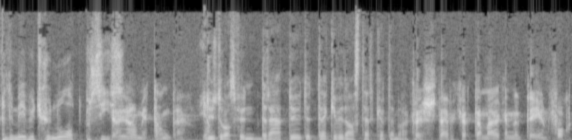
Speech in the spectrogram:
En daarmee wordt genoot, precies. Ja, ja, met tand. Hè. Ja. Dus dat was voor een draad uit te trekken, weer dan sterker te maken. Het is sterker te maken en tegen vocht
